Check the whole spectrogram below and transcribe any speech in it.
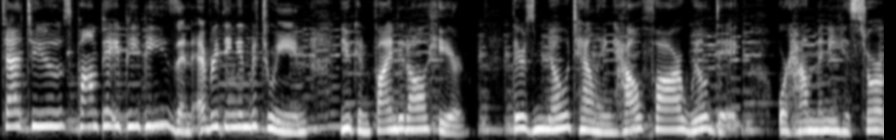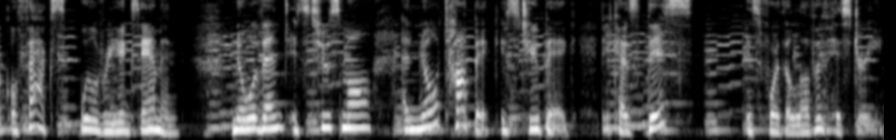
tattoos, Pompeii peepees, and everything in between, you can find it all here. There's no telling how far we'll dig or how many historical facts we'll re examine. No event is too small and no topic is too big because this is for the love of history.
